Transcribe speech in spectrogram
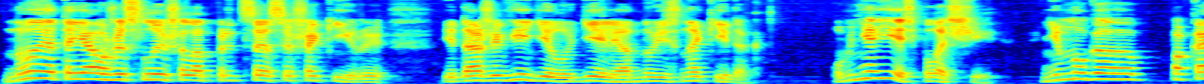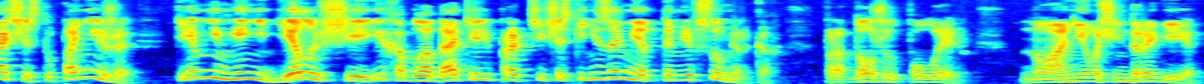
Но это я уже слышал от принцессы Шакиры и даже видел в деле одну из накидок. У меня есть плащи, немного по качеству пониже – тем не менее делающие их обладателей практически незаметными в сумерках, продолжил полуэльф. Но они очень дорогие.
